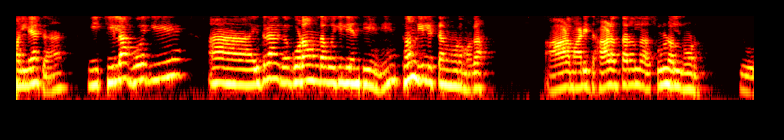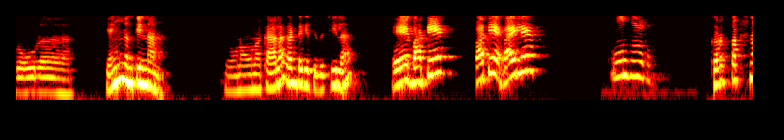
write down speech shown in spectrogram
ಮಲ್ಯಾಗ ಈ ಚೀಲ ಹೋಗಿ ಆ ಇದ್ರಾಗ ಗೋಡೌನ್ದಾಗ ಹೋಗಿಲಿ ಅಂತೀನಿ ತಂದು ಇಲ್ಲಿ ಇಟ್ಟಾನ ನೋಡು ಮಗ. ಹಾಳು ಮಾಡಿದ್ದು ಹಾಳು ಅಂತಾರಲ್ಲ ಸುಳ್ಳಲ್ಲ ನೋಡು. ಇವ್ರು ಅವ್ರ ಹೆಂಗಂತೀನಿ ನಾನು? ಇವನು ಅವನ ಕಾಲ ಗಡ್ಡಗಿತ್ತಿದ್ದು ಚೀಲ. ಏ ಬಾಟಿ ಬಾಟಿ ಬಾಯ್ಲೆ ಏನ್ ಹೇಳ್ರಿ? ಕರೆದ ತಕ್ಷಣ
